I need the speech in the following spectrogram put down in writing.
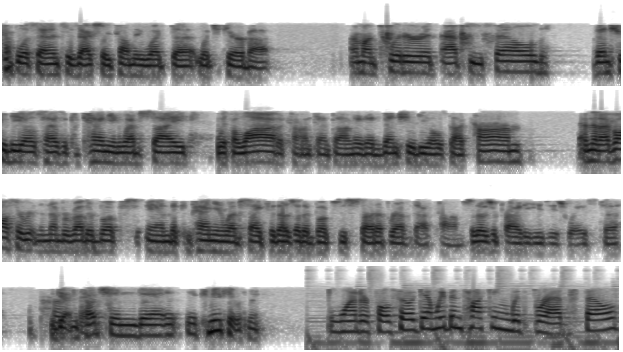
couple of sentences actually tell me what uh, what you care about. I'm on Twitter at, at Feld. Venture Deals has a companion website with a lot of content on it at venturedeals.com. And then I've also written a number of other books, and the companion website for those other books is startuprev.com. So those are probably the easiest ways to, to get in touch and uh, communicate with me. Wonderful. So, again, we've been talking with Brad Feld.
